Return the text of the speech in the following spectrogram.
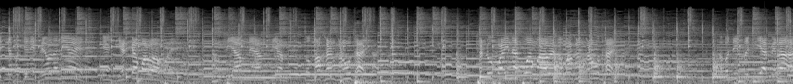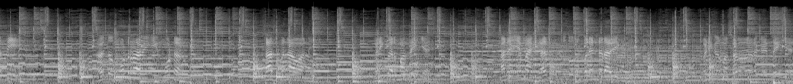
એટલે પછી એને ફેરવતા નહીં આવે એ ઝેડકા મારવા પડે. આમથી આમ ને આમથી આમ. તો માખણ ઘણું થાય. ઠંડુ પાણી નાખવામાં આવે તો માખણ ઘણું થાય. આ બધી પ્રક્રિયા પહેલાં હતી. તો મોટર આવી ગઈ મોટર છાશ બનાવવાની. ઘણી થઈ જાય. અને એમાં ઘર પૂરતું બ્લેન્ડર આવી ગયું. ઘણી વારમાં સરળ કઈ થઈ જાય.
